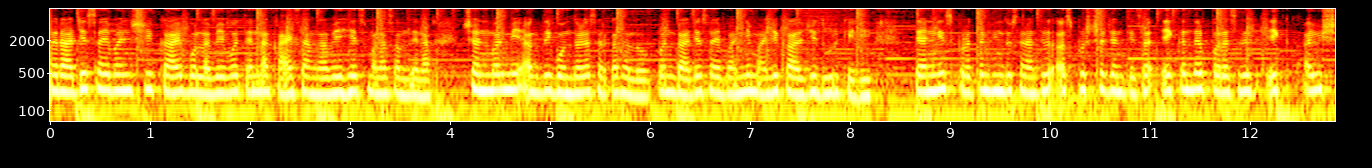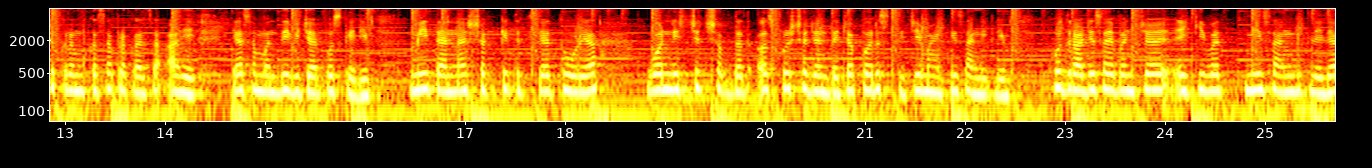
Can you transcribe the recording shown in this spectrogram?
तर राजेसाहेबांशी काय बोलावे व त्यांना काय सांगावे हेच मला समजेना. क्षणभर मी अगदी गोंधळल्यासारखा झालो पण राजेसाहेबांनी माझी काळजी दूर केली. त्यांनीच प्रथम हिंदुस्थानातील अस्पृश्य जनतेचा एकंदर परिस्थितीत एक आयुष्यक्रम कसा प्रकारचा आहे यासंबंधी विचारपूस केली. मी त्यांना शक्य तितक्या थोड्या व निश्चित शब्दात अस्पृश्य जनतेच्या परिस्थितीची माहिती सांगितली. खुद राजेसाहेबांच्या एकीवत मी सांगितलेल्या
